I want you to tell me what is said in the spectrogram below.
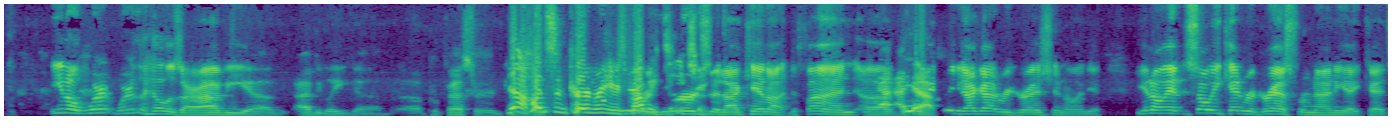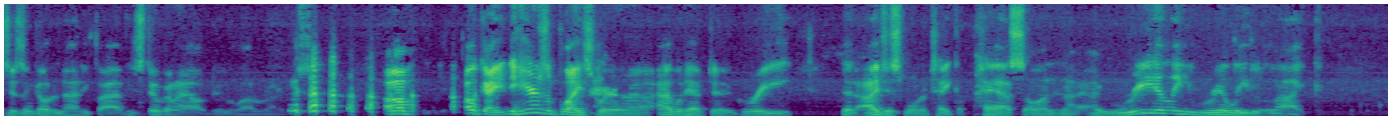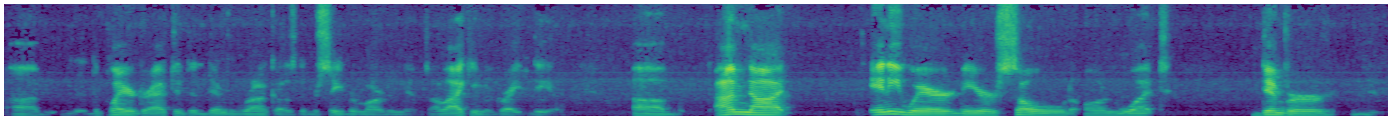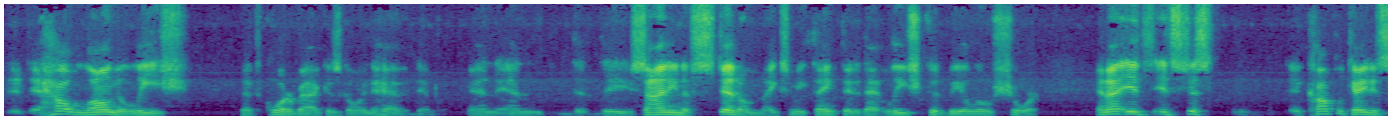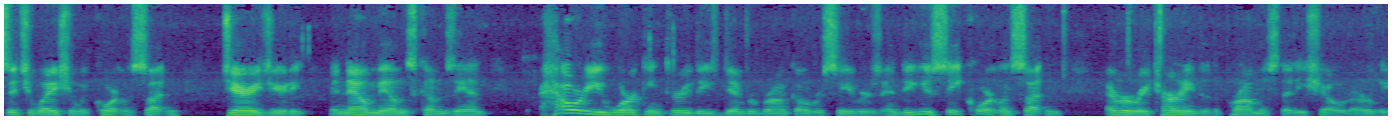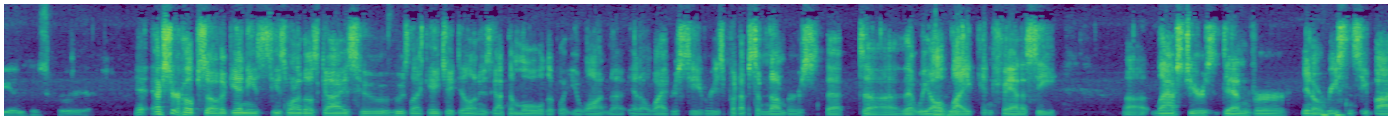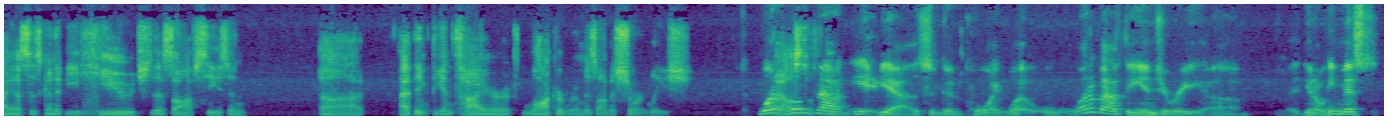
you know where where the hell is our Ivy uh, Ivy League uh, uh, professor? Yeah, Hudson Kern Reeves probably words that I cannot define. Uh, yeah, I got regression on you. You know, and so he can regress from 98 catches and go to 95. He's still going to outdo a lot of riders. um, okay, here's a place where uh, I would have to agree that I just want to take a pass on, and I, I really, really like uh, the player drafted to the Denver Broncos, the receiver Marvin Mims. I like him a great deal. Uh, I'm not anywhere near sold on what Denver, how long a leash that the quarterback is going to have at Denver. And and the, the signing of Stidham makes me think that that leash could be a little short. And I, it's it's just a complicated situation with Courtland Sutton, Jerry Jeudy, and now Mims comes in. How are you working through these Denver Bronco receivers? And do you see Courtland Sutton ever returning to the promise that he showed early in his career? Yeah, I sure hope so. Again, he's he's one of those guys who who's like AJ Dillon, who's got the mold of what you want in a, in a wide receiver. He's put up some numbers that uh, that we all mm-hmm. like in fantasy. Uh, last year's Denver, you know, recency bias is going to be huge this offseason. Uh, I think the entire locker room is on a short leash. What, what about? Think, yeah, that's a good point. What What about the injury? Uh, you know, he missed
